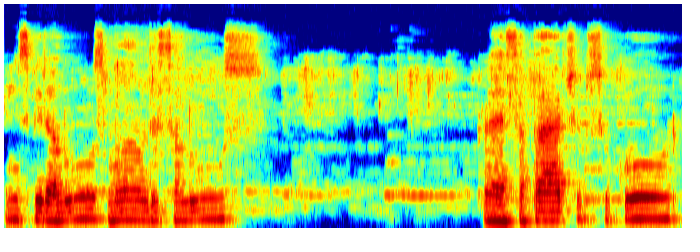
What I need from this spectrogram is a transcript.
Inspira a luz, manda essa luz para essa parte do seu corpo.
